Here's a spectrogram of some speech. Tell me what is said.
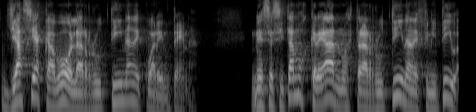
ya se acabó la rutina de cuarentena. Necesitamos crear nuestra rutina definitiva,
